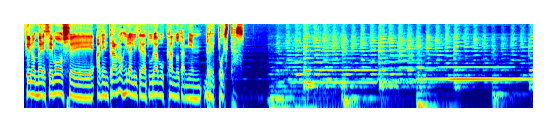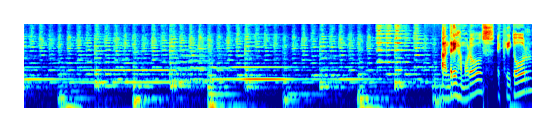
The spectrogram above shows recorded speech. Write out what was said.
que nos merecemos eh, adentrarnos en la literatura buscando también respuestas. Andrés Amorós, escritor,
